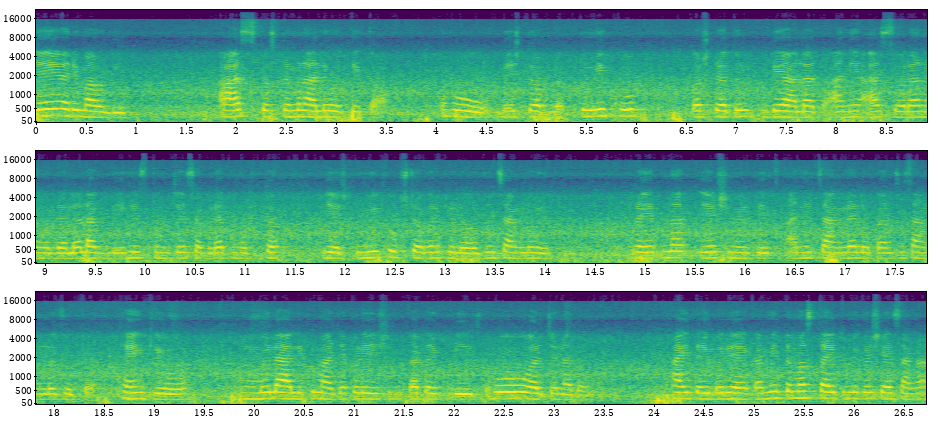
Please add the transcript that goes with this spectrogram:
जय हरी माऊली. आज कस्टमर आले होते का? हो बेस्ट ऑफ लक तुम्ही खूप कष्टातून पुढे आलात आणि आज स्वरा नवद्याला लागले. हेच तुमचे सगळ्यात मोठं यश. तुम्ही खूप स्ट्रगल केलं. अजून चांगलं होईल. प्रयत्नात यश मिळतेच आणि चांगल्या लोकांचं चांगलंच होतं. थँक्यू मुंबईला आले की माझ्याकडे येशील का ताई प्लीज हो हो अर्चना ताई. हाय ताई बरी आहे का? मी तर मस्त आहे. तुम्ही कशी आहे सांगा?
